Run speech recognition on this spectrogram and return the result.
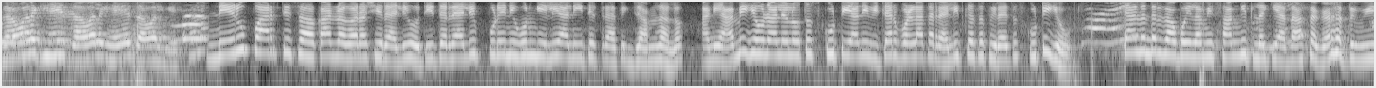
जवळ घे जवळ घे जवळ घे. नेहरू पार्क ते सहकार नगर अशी रॅली होती. तर रॅली पुढे निघून गेली आणि इथे ट्रॅफिक जाम झालं. आणि आम्ही घेऊन आलेलो होतो स्कूटी आणि विचार पडला आता रॅलीत कसं फिरायचं स्कूटी घेऊन. त्यानंतर जाऊ बैला मी सांगितलं की आता असं करा तुम्ही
